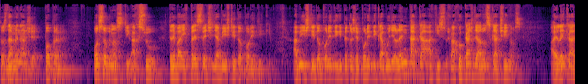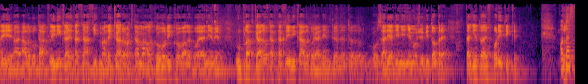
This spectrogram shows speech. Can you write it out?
To znamená, že poprvé, osobnosti, ak sú, treba ich presvedčiť, aby išli do politiky aby išli do politiky, pretože politika bude len taká, aký, ako každá ľudská činnosť. Aj lekári, alebo tá klinika je taká, akých má lekárov, ak tam má alkoholikov, alebo ja neviem, uplatkárov, tak tá klinika, alebo ja neviem, to, to, to zariadenie nemôže byť dobré. Tak je to aj v politike. Otáz-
